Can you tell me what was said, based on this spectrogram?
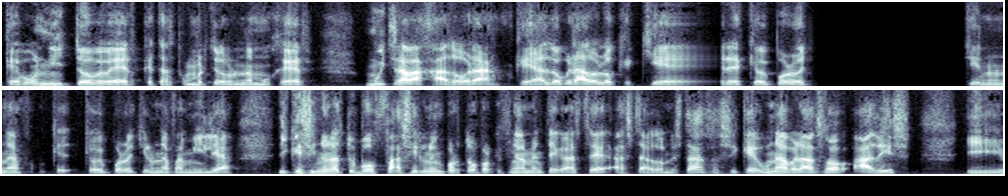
qué bonito ver que te has convertido en una mujer muy trabajadora, que ha logrado lo que quiere, que hoy por hoy tiene una, que, hoy por hoy tiene una familia y que si no la tuvo fácil no importó porque finalmente llegaste hasta donde estás. Así que un abrazo, Adis, y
